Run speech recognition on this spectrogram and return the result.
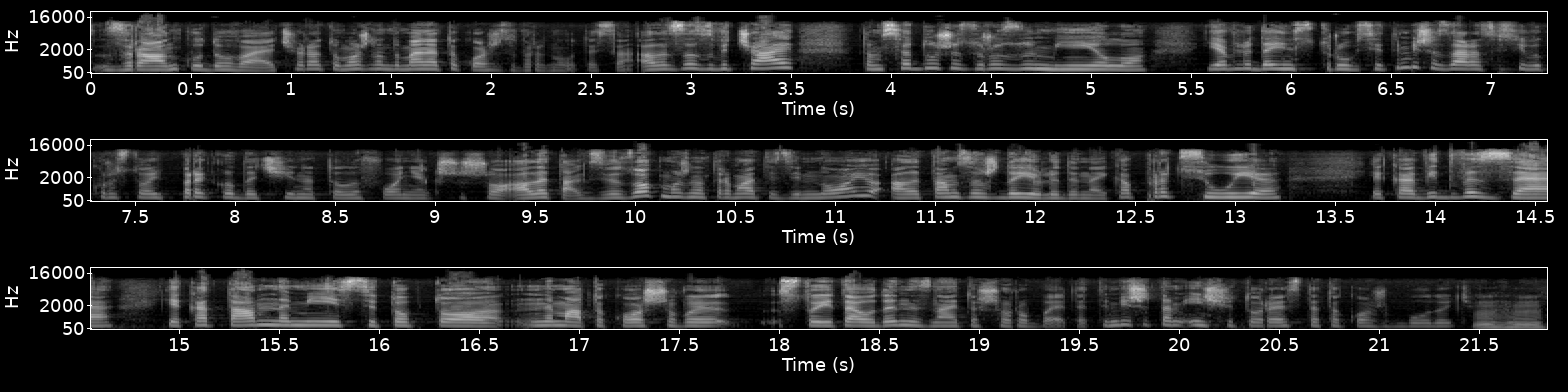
зранку до вечора, то можна до мене також звернутися. Але зазвичай там все дуже зрозуміло. Є в людей інструкції. Тим більше зараз всі використовують перекладачі на телефоні, якщо що. Але так, зв'язок можна тримати зі мною, але там завжди є людина, яка працює, яка відвезе, яка там на місці. Тобто нема такого, що ви стоїте один і знаєте, що робити. Тим більше там інші туристи також будуть, Угу.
